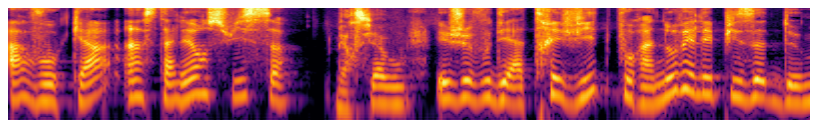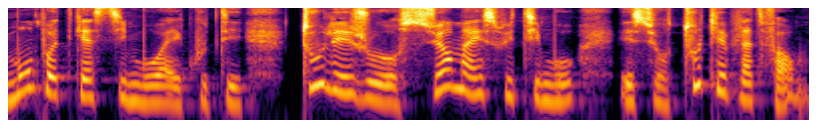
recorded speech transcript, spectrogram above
avocat installé en Suisse. Merci à vous. Et je vous dis à très vite pour un nouvel épisode de mon podcast IMO à écouter tous les jours sur MySuite IMO et sur toutes les plateformes.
